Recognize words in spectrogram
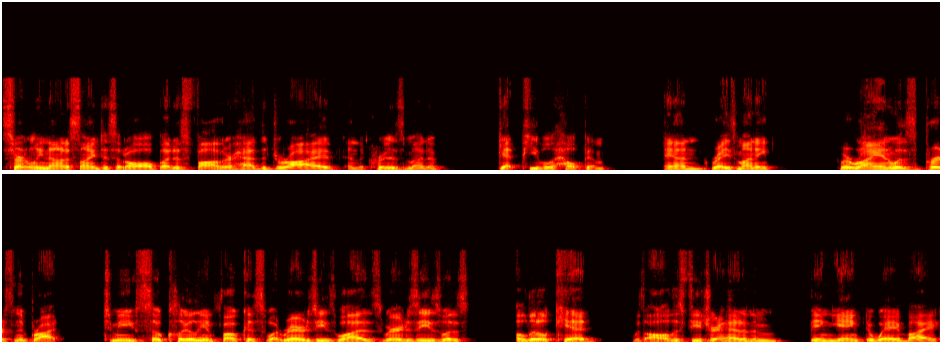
certainly not a scientist at all, but his father had the drive and the charisma to get people to help him and raise money. But Ryan was the person that brought to me so clearly in focus what rare disease was. Rare disease was a little kid with all this future ahead of them being yanked away by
